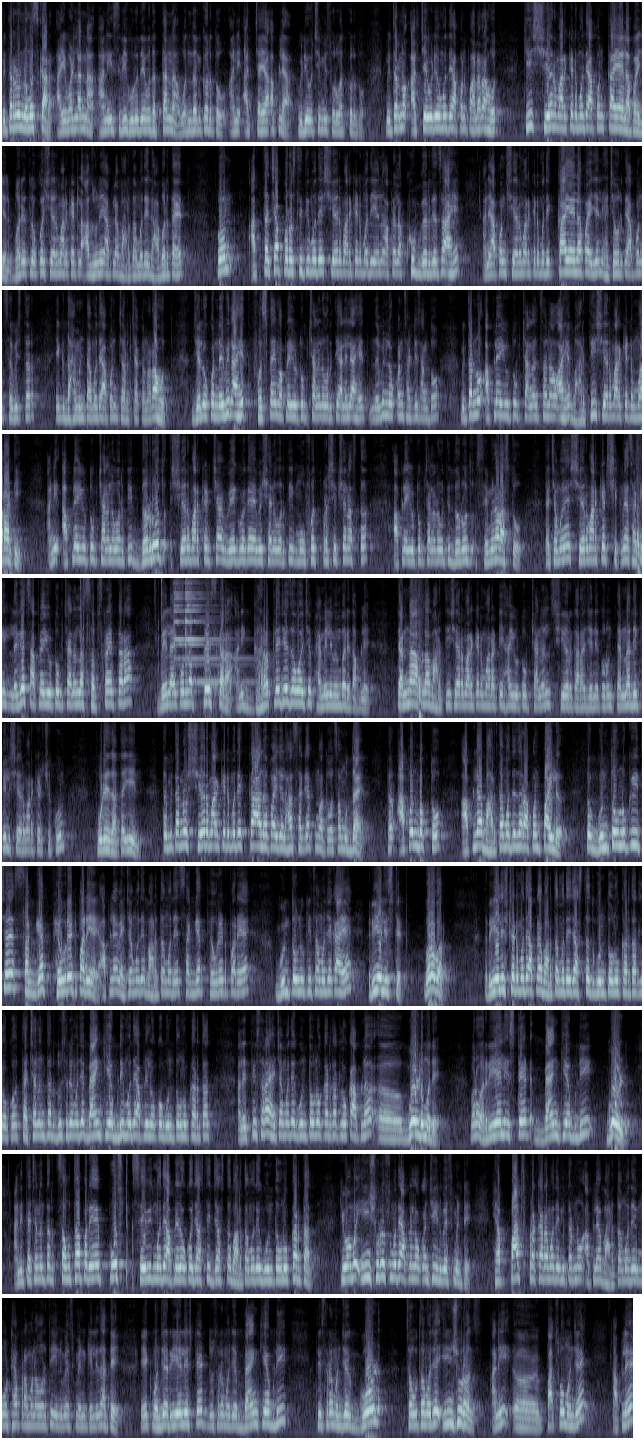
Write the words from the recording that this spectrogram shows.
मित्रांनो नमस्कार. आईवडिलांना आणि श्री गुरुदेव दत्तांना वंदन करतो आणि आजच्या या आपल्या व्हिडिओची मी सुरुवात करतो. मित्रांनो आजच्या व्हिडिओमध्ये आपण पाहणार आहोत की शेअर मार्केटमध्ये आपण काय यायला पाहिजे. बरेच लोक शेअर मार्केटला अजूनही आपल्या भारतामध्ये घाबरत आहेत. पण आत्ताच्या परिस्थितीमध्ये शेअर मार्केटमध्ये येणं आपल्याला खूप गरजेचं आहे आणि आपण शेअर मार्केटमध्ये काय यायला पाहिजे ह्याच्यावरती आपण सविस्तर एक दहा मिनिटामध्ये आपण चर्चा करणार आहोत. जे लोक नवीन आहेत फर्स्ट टाईम आपल्या यूट्यूब चॅनलवरती आलेले आहेत नवीन लोकांसाठी सांगतो. मित्रांनो आपल्या यूट्यूब चॅनलचं नाव आहे भारतीय शेअर मार्केट मराठी. आणि आपल्या यूट्यूब चॅनलवरती दररोज शेअर मार्केटच्या वेगवेगळ्या विषयांवरती मोफत प्रशिक्षण असतं. आपल्या यूट्यूब चॅनलवरती दररोज सेमिनार असतो. त्याच्यामुळे शेअर मार्केट शिकण्यासाठी लगेच आपल्या यूट्यूब चॅनलला सबस्क्राईब करा बेल आयकॉनला प्रेस करा आणि घरातले जे जवळचे फॅमिली मेंबर आहेत आपले त्यांना आपला भारतीय शेअर मार्केट मराठी हा यूट्यूब चॅनल शेअर करा जेणेकरून त्यांना देखील शेअर मार्केट शिकून पुढे जाता येईल. तर मित्रांनो शेअर मार्केटमध्ये का आलं पाहिजे हा सगळ्यात महत्त्वाचा मुद्दा आहे. तर आपण बघतो आपल्या भारतामध्ये जर आपण पाहिलं तर गुंतवणुकीचे सगळ्यात फेवरेट पर्याय आपल्या ह्याच्यामध्ये भारतामध्ये सगळ्यात फेवरेट पर्याय गुंतवणुकीचा म्हणजे काय आहे? रिअल इस्टेट बरोबर? रिअल इस्टेटमध्ये आपल्या भारतामध्ये जास्त गुंतवणूक करतात लोक. त्याच्यानंतर दुसरे म्हणजे बँक एफ डीमध्ये आपली लोक गुंतवणूक करतात. आणि तिसरा ह्याच्यामध्ये गुंतवणूक करतात लोक आपलं गोल्डमध्ये बरोबर? Real estate bank F D gold आणि त्याच्यानंतर चौथा पर्याय पोस्ट सेव्हिंगमध्ये आपले लोक जास्तीत जास्त भारतामध्ये गुंतवणूक करतात. किंवा मग इन्शुरन्समध्ये आपल्या लोकांची इन्व्हेस्टमेंट आहे. ह्या पाच प्रकारामध्ये मित्रांनो आपल्या भारतामध्ये मोठ्या प्रमाणावरती इन्व्हेस्टमेंट केली जाते. एक म्हणजे रिअल इस्टेट दुसरं म्हणजे बँक एफ डी तिसरं म्हणजे गोल्ड चौथं म्हणजे इन्शुरन्स आणि पाचवं म्हणजे आपले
